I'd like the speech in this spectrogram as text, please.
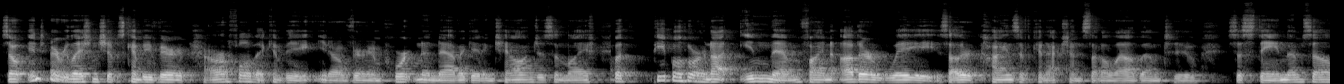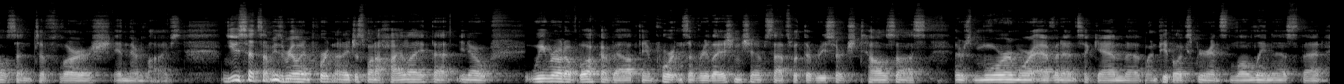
So intimate relationships can be very powerful. They can be, you know, very important in navigating challenges in life. But people who are not in them find other ways, other kinds of connections that allow them to sustain themselves and to flourish in their lives. You said something's really important, and I just want to highlight that, you know, we wrote a book about the importance of relationships. That's what the research tells us. There's more and more evidence, again, that when people experience loneliness, that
